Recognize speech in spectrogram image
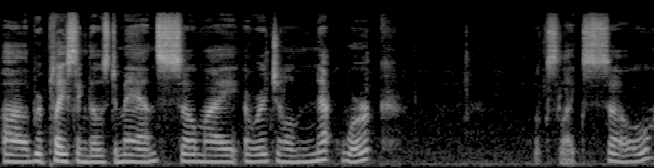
uh, replacing those demands. So my original network looks like so.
